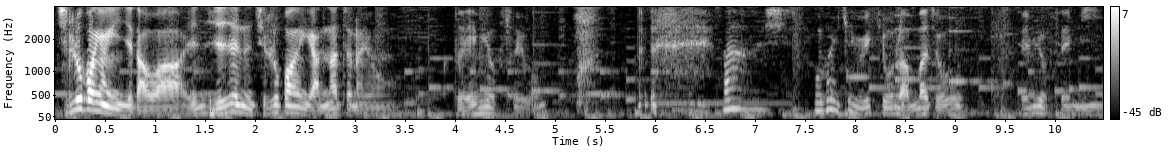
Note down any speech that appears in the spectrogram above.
진로 방향이 이제 나와. 예- 예전에는 진로 방향이 안 났잖아요. 또 애미 없어요. 아씨, 뭔가 이게 왜 이렇게 오늘 안 맞아? 애미 없어, 애미.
